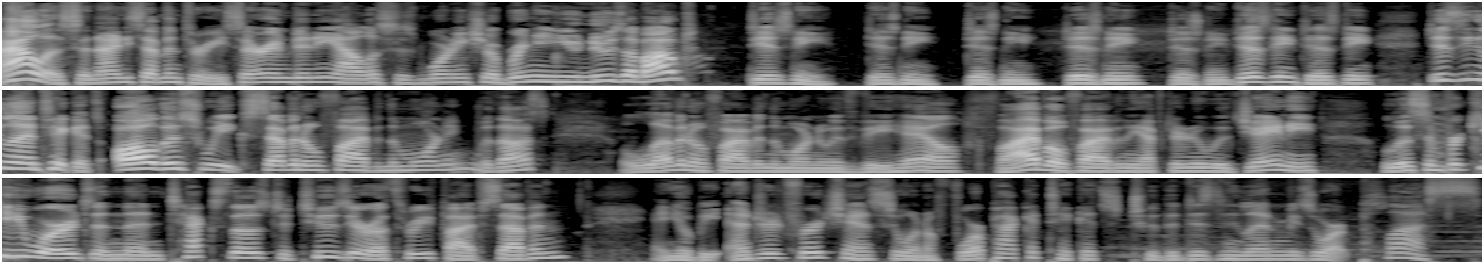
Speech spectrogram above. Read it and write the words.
Alice at 97.3. Sarah and Vinnie, Alice's morning show, bringing you news about Disney, Disney, Disney, Disney, Disney, Disney, Disney, Disneyland tickets all this week. 7.05 in the morning with us, 11.05 in the morning with V. Hale, 5.05 in the afternoon with Janie. Listen for keywords and then text those to 20357 and you'll be entered for a chance to win a four-pack of tickets to the Disneyland Resort. Plus,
